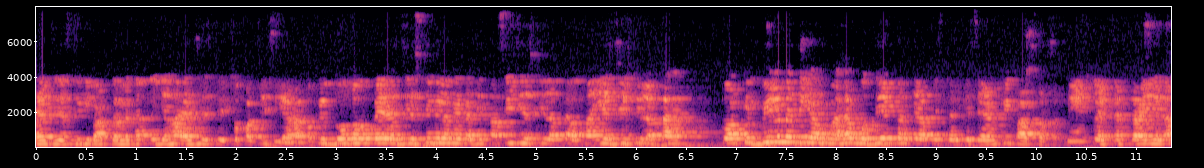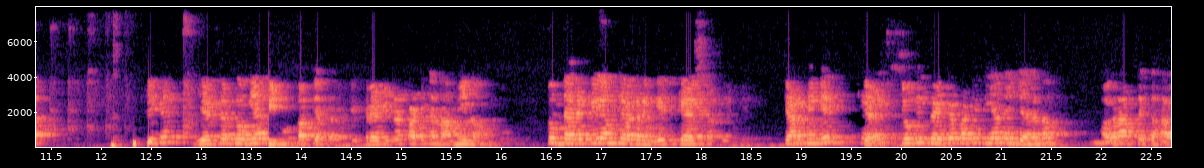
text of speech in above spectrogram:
एसजीएसटी की बात कर लेते हैं तो यहाँ एसजीएसटी एक सौ पच्चीस ही आ रहा तो फिर दो सौ रुपए एसजीएसटी भी लगेगा, जितना सीजीएसटी लगता है, उतना ही एसजीएसटी लगता है। तो आपके बिल में दिया हुआ है वो देख करके आप इस तरीके से एंट्री पास कर सकते हैं। इसको एक्सेप्ट कराइएगा। ठीक है? ये एक्सेप्ट हो गया। तब क्या करेंगे? क्रेडिटर पार्टी का नाम ही ना हो। तो डायरेक्टली हम क्या करेंगे? कैश कर देंगे। क्या रखेंगे? कैश क्योंकि क्रेडिटर पार्टी दिया नहीं गया है ना। अगर आपसे कहा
